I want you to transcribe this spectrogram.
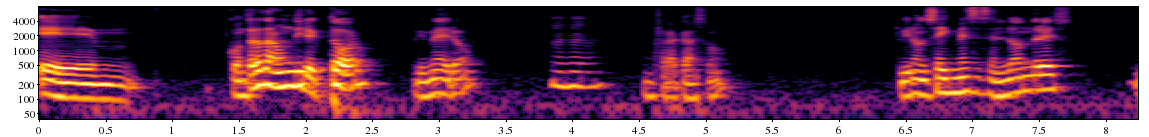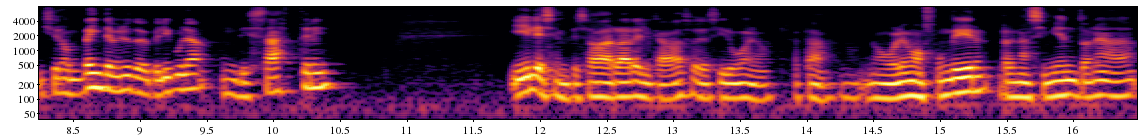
Eh, contratan a un director, primero. Un fracaso. Tuvieron seis meses en Londres, hicieron 20 minutos de película, un desastre. Y les empezó a agarrar el cagazo de decir, bueno, ya está, no- nos volvemos a fundir, renacimiento nada.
